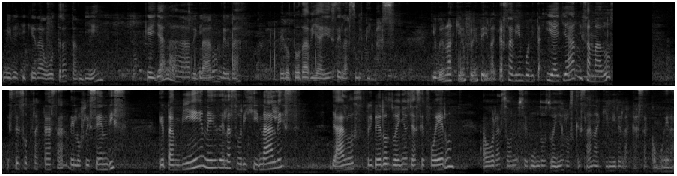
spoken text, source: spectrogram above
Mire, aquí queda otra también, que ya la arreglaron, ¿verdad? Pero todavía es de las últimas. Y bueno, aquí enfrente hay una casa bien bonita. Y allá, mis amados, esta es otra casa de los Recendis, que también es de las originales. Ya los primeros dueños ya se fueron Ahora son los segundos dueños los que están aquí. Mire la casa como era,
